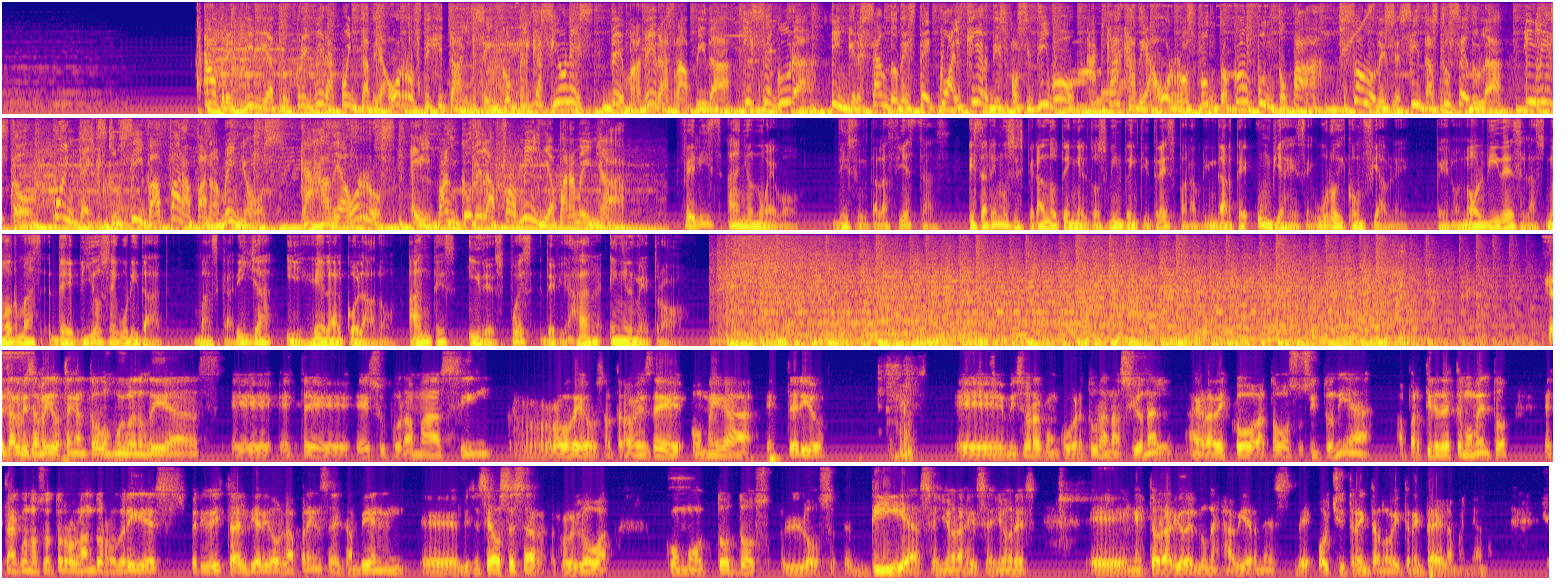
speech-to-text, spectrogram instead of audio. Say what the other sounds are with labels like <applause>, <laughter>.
Abre en línea tu primera cuenta de ahorros digital sin complicaciones, de manera rápida y segura, ingresando desde cualquier dispositivo a cajadeahorros.com.pa. Solo necesitas tu cédula y listo. Cuenta exclusiva para panameños. Caja de Ahorros, el banco de la familia panameña. Feliz año nuevo. Disfruta las fiestas. Estaremos esperándote en el 2023 para brindarte un viaje seguro y confiable. Pero no olvides las normas de bioseguridad, mascarilla y gel alcoholado, antes y después de viajar en el metro. ¿Qué tal mis amigos? Tengan todos muy buenos días. Eh, este es su programa Sin Rodeos a través de Omega Estéreo eh, emisora con cobertura nacional. Agradezco a todos su sintonía. A partir de este momento están con nosotros Rolando Rodríguez, periodista del diario La Prensa, y también eh, licenciado César Ruilova, como todos los días, señoras y señores, eh, en este horario de lunes a viernes de 8 y 30 9 y 30 de la mañana.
